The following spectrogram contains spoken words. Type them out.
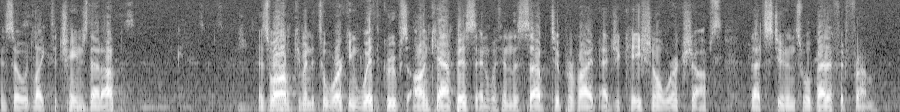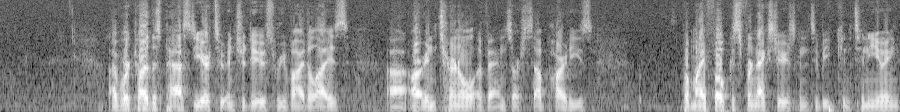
and so would like to change that up. As well, I'm committed to working with groups on campus and within the sub to provide educational workshops that students will benefit from. I've worked hard this past year to introduce, revitalize uh, our internal events, our sub parties, but my focus for next year is going to be continuing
